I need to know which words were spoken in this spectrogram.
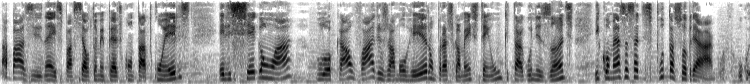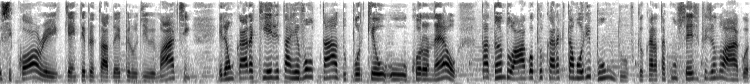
na base, né, espacial também perde contato com eles, eles chegam lá, no local, vários já morreram praticamente, tem um que está agonizante e começa essa disputa sobre a água. O, esse Corey, que é interpretado aí pelo Dewey Martin, ele é um cara que ele tá revoltado porque o, o coronel tá dando água pro cara que tá moribundo, porque o cara tá com sede pedindo água.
